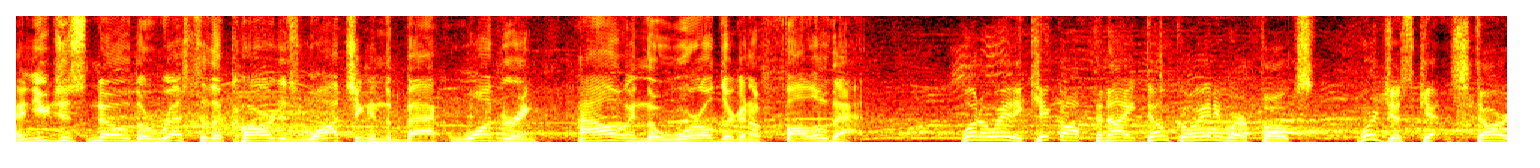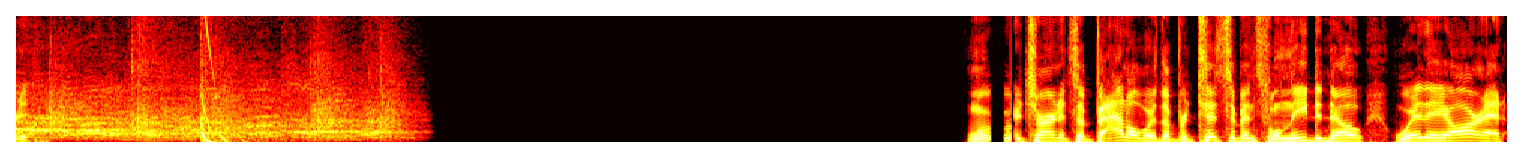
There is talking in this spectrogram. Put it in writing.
And you just know the rest of the card is watching in the back, wondering how in the world they're going to follow that. What a way to kick off the night. Don't go anywhere, folks. We're just getting started. When we return, it's a battle where the participants will need to know where they are at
